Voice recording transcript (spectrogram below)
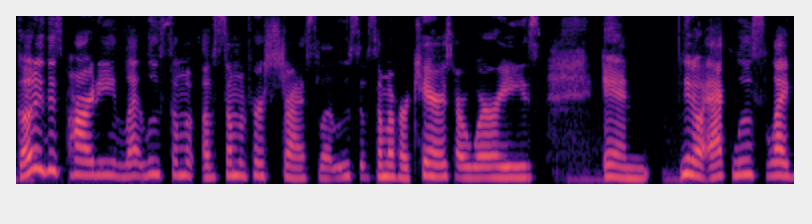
go to this party, let loose some of, of some of her stress, let loose of some of her cares, her worries, and you know, act loose like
